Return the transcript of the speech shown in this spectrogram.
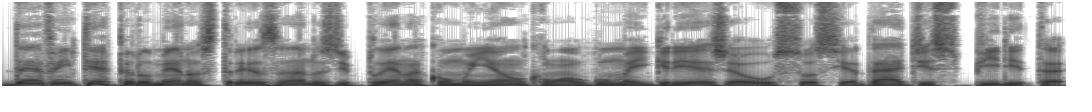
devem ter pelo menos três anos de plena comunhão com alguma igreja ou sociedade espírita,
